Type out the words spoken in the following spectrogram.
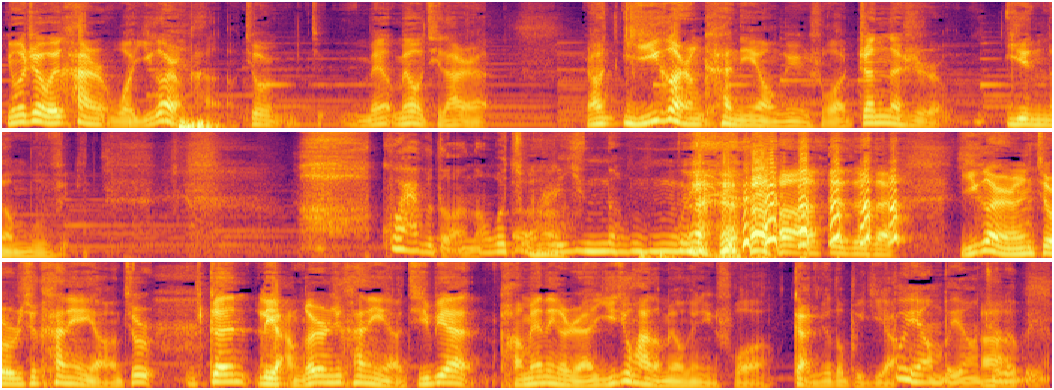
因为这回看我一个人看的，就就没有没有其他人。然后一个人看电影，我跟你说，真的是 in the movie 啊，怪不得呢，我总是 in the movie。对对对，一个人就是去看电影，就是跟两个人去看电影，即便旁边那个人一句话都没有跟你说，感觉都不一样，不一样，不一样，绝对不一样。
